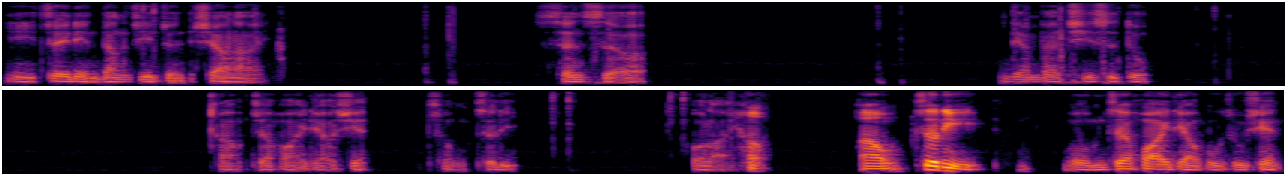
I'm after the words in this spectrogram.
以这一点当基准下来三十二，两百七十度。好，再画一条线，从这里过来哈。好，这里我们再画一条辅助线。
